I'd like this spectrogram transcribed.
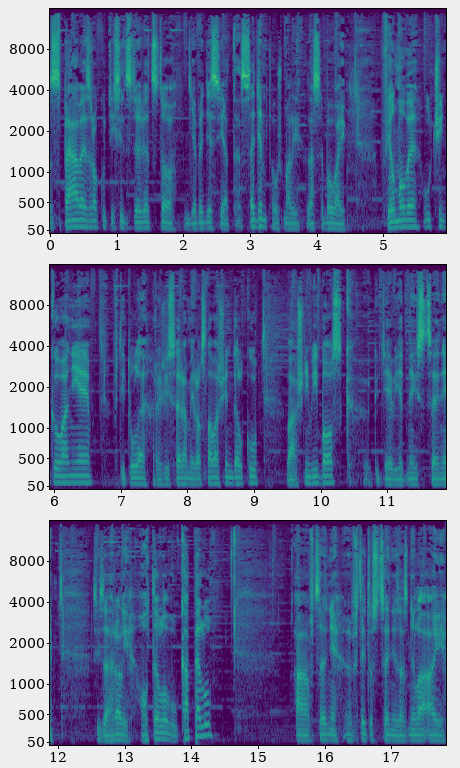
Správe z roku 1997, to už mali za sebou aj filmové účinkovanie v titule režiséra Miroslava Šindelku Vášnivý bosk, kde v jednej scéne si zahrali hotelovú kapelu a v, scéne, v tejto scéne zaznela aj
